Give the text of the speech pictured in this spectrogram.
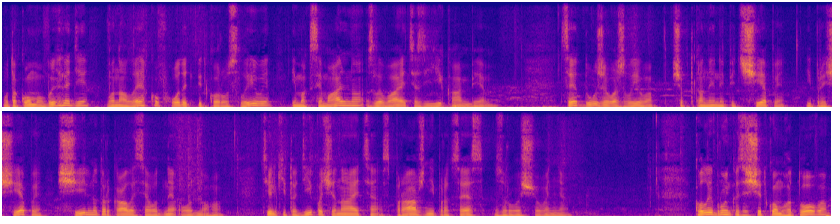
У такому вигляді вона легко входить під кору сливи і максимально зливається з її камбієм. Це дуже важливо, щоб тканини підщепи і прищепи щільно торкалися одне одного. Тільки тоді починається справжній процес зрощування. Коли брунька зі щитком готова,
